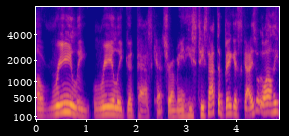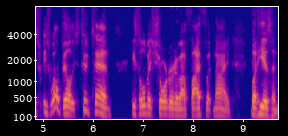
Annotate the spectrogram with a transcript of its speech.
a really really good pass catcher. I mean, he's he's not the biggest guy. He's, well, he's he's well built. He's two ten. He's a little bit shorter at about five foot nine, but he is an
